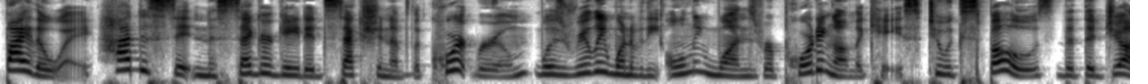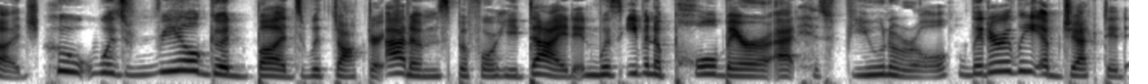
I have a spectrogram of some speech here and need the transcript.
by the way, had to sit in a segregated section of the courtroom, was really one of the only ones reporting on the case to expose that the judge, who was real good buds with Dr. Adams before he died and was even a pallbearer at his funeral, literally objected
